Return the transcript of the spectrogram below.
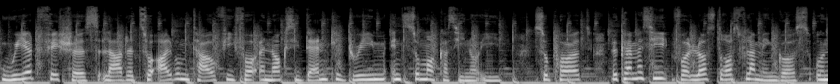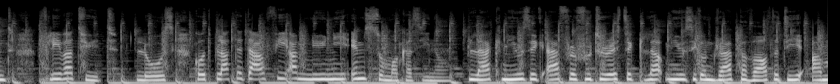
Weird Fishes laden zur Albumtaufe von An Occidental Dream ins Sommercasino ein. Support bekommen sie von Los Dos Flamingos und Flivatüt. Los geht Plattentaufe am 9. Uhr im Sommercasino. Black Music, Afrofuturistic Club Music und Rap erwarten die am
